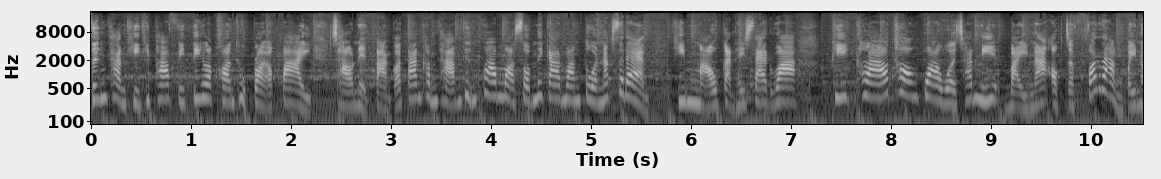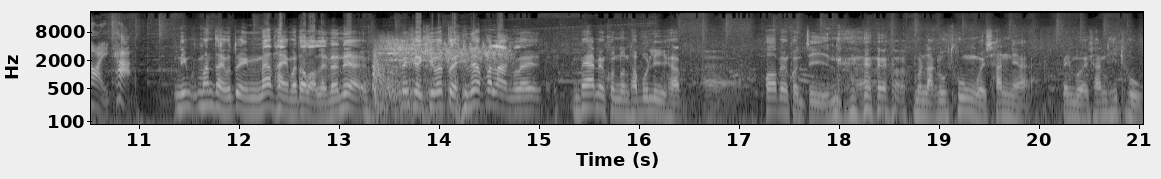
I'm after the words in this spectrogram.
ซึ่งทันทีที่ภาพฟิตติ้งละครถูกปล่อยออกไป ชาวเน็ตต่างก็ตั้งคำถามถึงความเหมาะสมในการวางตัวนักแสดง ที่เมาส์กันให้แซดว่า พี่คล้าวทองกว่าเวอร์ชันนี้ใบหน้าออกจะฝรั่งไปหน่อยค่ะ นี่มั่นใจว่าตัวเองหน้าไทยมาตลอดเลยนะเนี่ย ไม่เคยคิดว่าตัวเองหน้าฝรั่งเลย แม่เป็นคนนนทบุรีครับ พ่อเป็นคนจีน มันรักลูกทุ่งเวอร์ชันเนี้ยเป็นเวอร์ชันที่ถูก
